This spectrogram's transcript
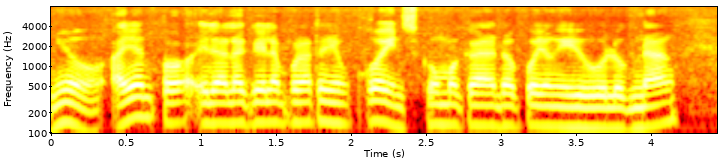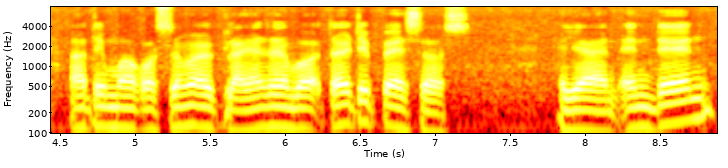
new. Ayan po, ilalagay lang po natin yung coins kung magkano daw po yung ihulog ng ating mga customer or client. Halimbawa, 30 pesos. Ayan. And then,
